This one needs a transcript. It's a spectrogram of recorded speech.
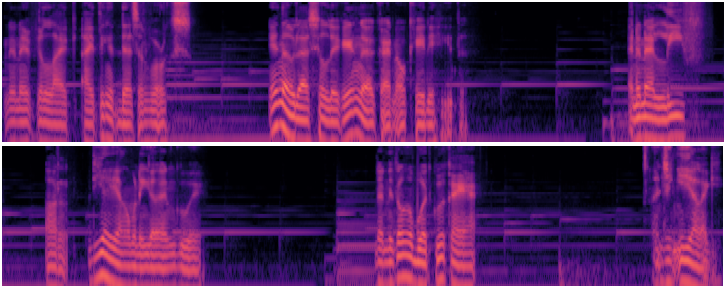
dan I feel like I think it doesn't works. Kayaknya nggak berhasil deh, kayaknya nggak akan oke deh gitu. And then I leave or dia yang meninggalkan gue. Dan itu ngebuat gue kayak anjing iya lagi.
